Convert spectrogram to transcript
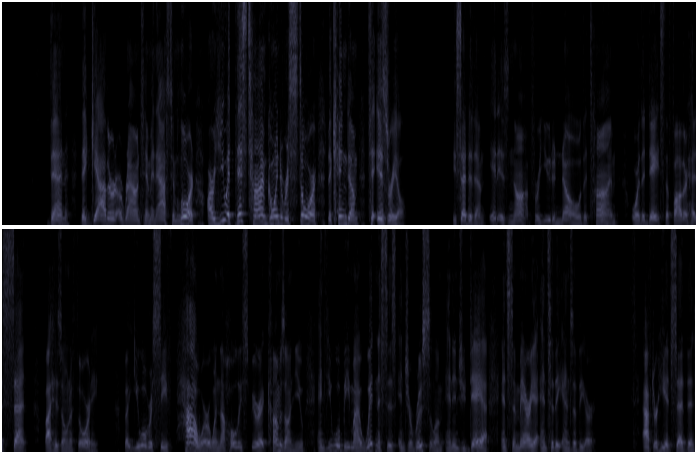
Then they gathered around him and asked him, Lord, are you at this time going to restore the kingdom to Israel? He said to them, It is not for you to know the time or the dates the Father has set by his own authority, but you will receive power when the Holy Spirit comes on you, and you will be my witnesses in Jerusalem and in Judea and Samaria and to the ends of the earth. After he had said this,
